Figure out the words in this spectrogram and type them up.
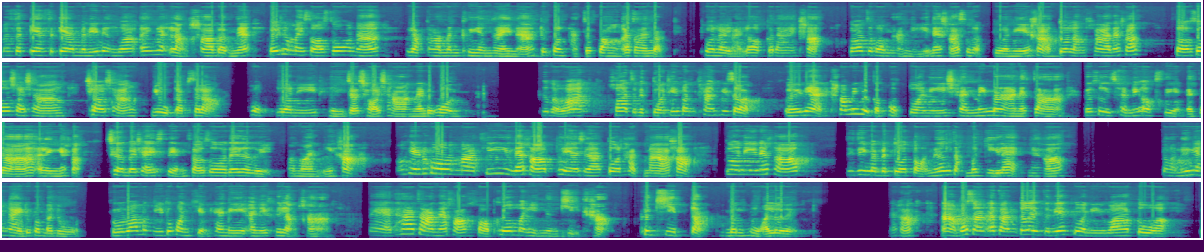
มันสแกนสแกนมานิดนึงว่าไอ้เนี่ยหลังคาแบบเนี้ยเฮ้ยทำไมซอโซ่นะ หลักการมันคือยังไงนะ ทุกคนอาจจะฟังอาจารย์แบบทวนหลาย ๆ รอบก็ได้ค่ะ ก็จะประมาณนี้นะคะสำหรับตัวนี้ค่ะ ตัวหลังคานะคะซอโซ่ชอช้างชอช้างอยู่กับสระ หกตัวนี้ถึงจะชอช้างนะทุกคน คือแบบว่าเขาอาจจะเป็นตัวที่ค่อนข้างที่จะแบบเอ้ยเนี่ย ถ้าไม่อยู่กับหกตัวนี้ฉันไม่มานะจ๊ะก็คือฉันไม่ออกเสียงนะจ๊ะอะไรเงี้ยค่ะ เชิญไปใช้เสียงซอโซได้เลยประมาณนี้ค่ะ โอเคทุกคนมาที่นะคะพยัญชนะตัวถัดมาค่ะ ตัวนี้นะคะ จริงๆมันเป็นตัวต่อเนื่องจากเมื่อกี้แหละนะคะ ต่อเนื่องยังไงทุกคนมาดูสมมติว่าเมื่อกี้ทุกคนเขียนแค่นี้ อันนี้คือหลังคาแต่ถ้าอาจารย์นะคะ ขอเพิ่มมาอีกหนึ่งขีดค่ะ คือขีดตัดบนหัวเลย นะคะอ่าเพราะฉะนั้นอาจารย์ก็เลยจะเรียกตัวนี้ว่าตัว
